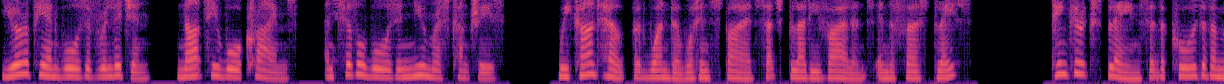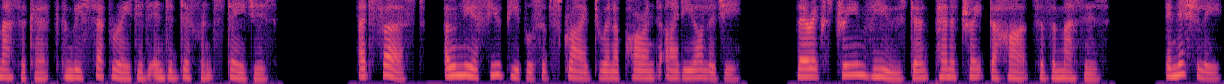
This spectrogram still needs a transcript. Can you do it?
European wars of religion, Nazi war crimes, and civil wars in numerous countries. We can't help but wonder what inspired such bloody violence in the first place. Pinker explains that the cause of a massacre can be separated into different stages. At first, only a few people subscribe to an abhorrent ideology. Their extreme views don't penetrate the hearts of the masses. Initially,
